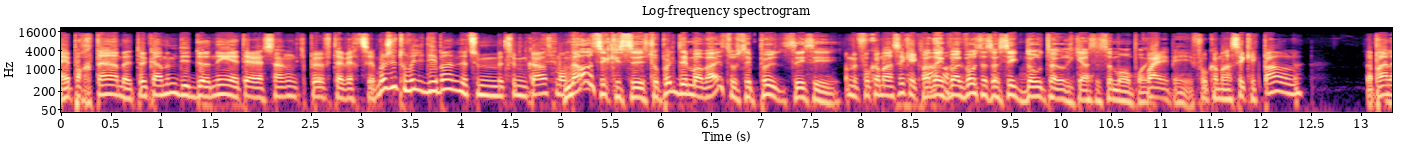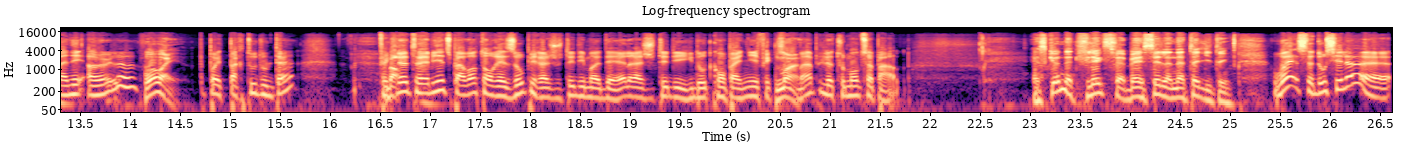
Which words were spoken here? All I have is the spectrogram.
important, ben, tu as quand même des données intéressantes qui peuvent t'avertir. Moi, j'ai trouvé l'idée bonne, là. Tu, me, tu me casses mon. Non, c'est que je trouve pas l'idée mauvaise. C'est peu, c'est. Oh, mais faut commencer quelque Faudrait part. que Volvo s'associe avec d'autres fabricants, c'est ça mon point. Ouais, ben, il faut commencer quelque part, là. Ça prend l'année 1, là. Ouais, ouais. Tu peux pas être partout tout le temps. Fait que là, très bien, tu peux avoir ton réseau puis rajouter des modèles, rajouter d'autres compagnies, effectivement, puis là, tout le monde se parle. Est-ce que Netflix fait baisser la natalité? Ouais, ce dossier-là, euh,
